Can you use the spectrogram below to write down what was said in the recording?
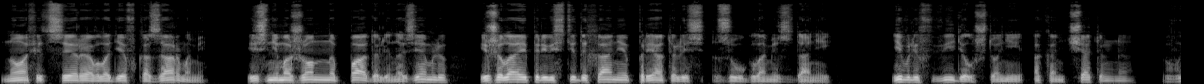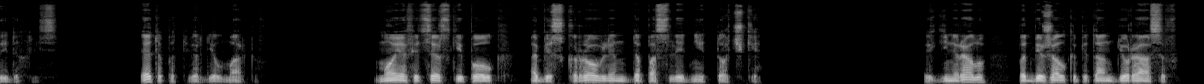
но офицеры, овладев казармами, изнеможенно падали на землю и, желая перевести дыхание, прятались за углами зданий. Ивлев видел, что они окончательно выдохлись. Это подтвердил Марков. Мой офицерский полк обескровлен до последней точки. К генералу подбежал капитан Дюрасов.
